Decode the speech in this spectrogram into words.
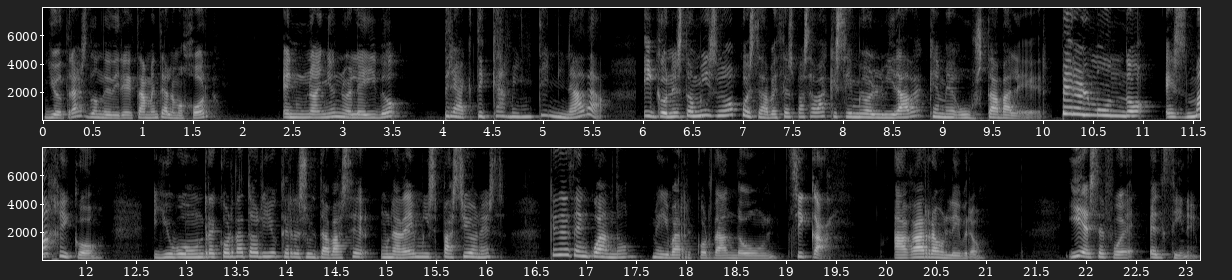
y otras donde directamente a lo mejor en un año no he leído prácticamente nada. Y con esto mismo, pues a veces pasaba que se me olvidaba que me gustaba leer. Pero el mundo es mágico y hubo un recordatorio que resultaba ser una de mis pasiones que de vez en cuando me iba recordando un chica, agarra un libro. Y ese fue el cine.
